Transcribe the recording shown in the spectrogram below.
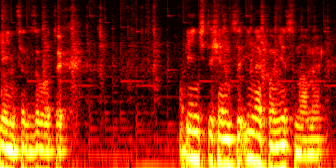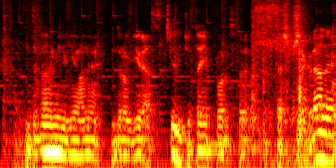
500 zł, 5 tysięcy i na koniec mamy 2 miliony drugi raz. Czyli tutaj portfel też przegrany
